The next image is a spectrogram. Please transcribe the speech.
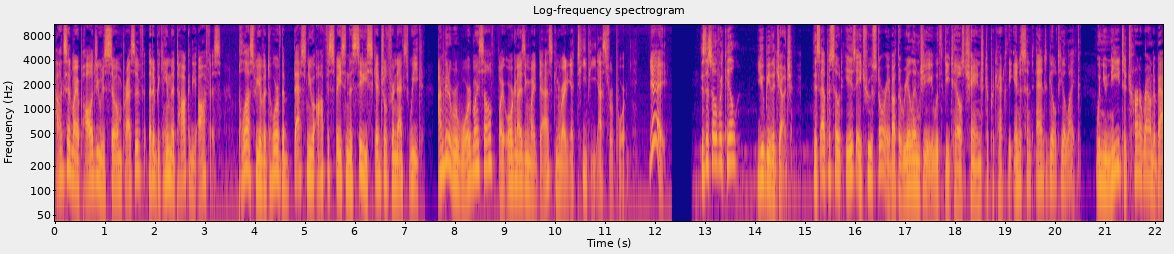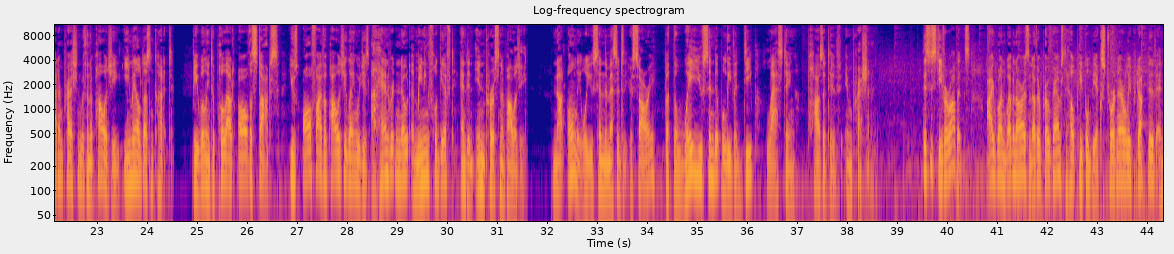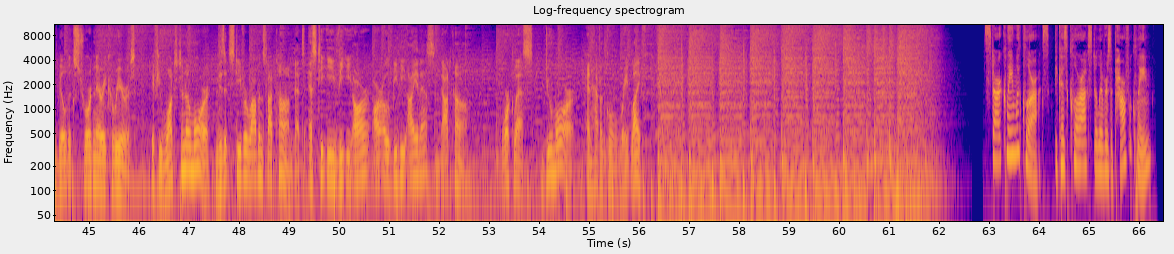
Alex said my apology was so impressive that it became the talk of the office. Plus, we have a tour of the best new office space in the city scheduled for next week. I'm going to reward myself by organizing my desk and writing a TPS report. Yay! Is this overkill? You be the judge. This episode is a true story about the real MG with details changed to protect the innocent and guilty alike. When you need to turn around a bad impression with an apology, email doesn't cut it. Be willing to pull out all the stops. Use all five apology languages, a handwritten note, a meaningful gift, and an in-person apology. Not only will you send the message that you're sorry, but the way you send it will leave a deep, lasting, positive impression. This is Stever Robbins. I run webinars and other programs to help people be extraordinarily productive and build extraordinary careers. If you want to know more, visit steverobbins.com. That's S-T-E-V-E-R-R-O-B-B-I-N-S dot com. Work less, do more, and have a great life. Start clean with Clorox because Clorox delivers a powerful clean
